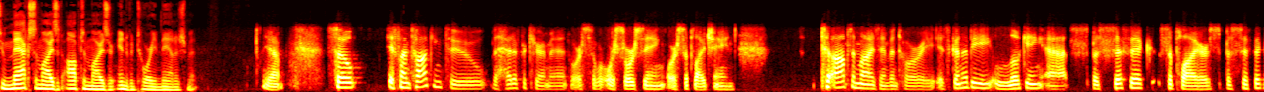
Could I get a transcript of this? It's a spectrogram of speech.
to maximize and optimize their inventory management? Yeah. So if I'm talking to the head of procurement or or sourcing or supply chain, to optimize inventory, it's going to be looking at specific suppliers, specific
